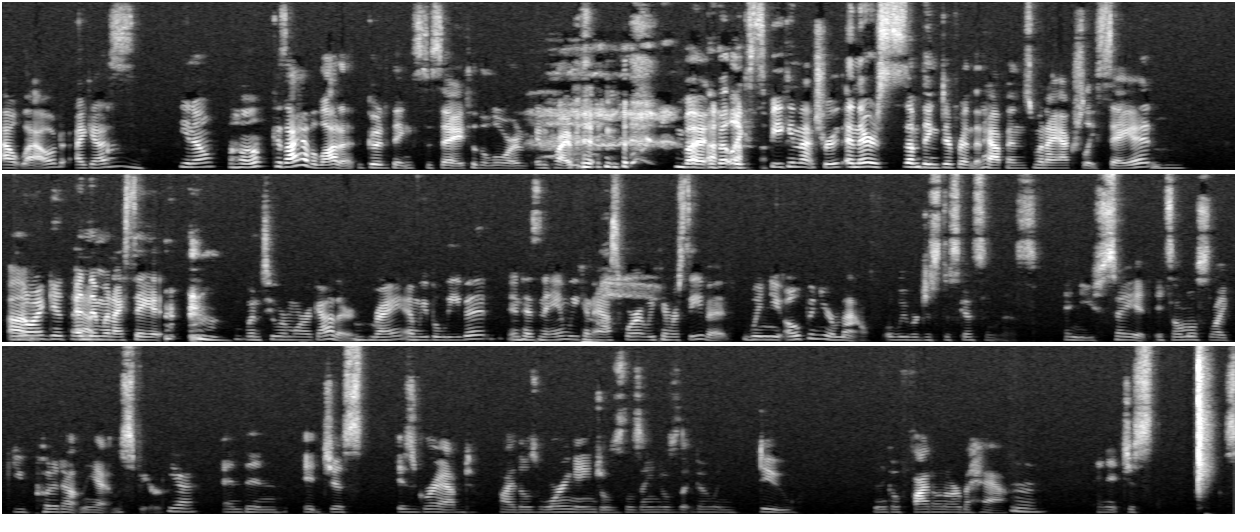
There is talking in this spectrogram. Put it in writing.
out loud, I guess. You know? Uh huh. because I have a lot of good things to say to the Lord in private, but but like speaking that truth, and there's something different that happens when I actually say it, um, no, I get that. and then when I say it, when two or more are gathered, Mhm. right, and we believe it in His name, we can ask for it, we can receive it. when you open your mouth, we were just discussing this, and you say it, it's almost like you put it out in the atmosphere, Yeah, and then it just is grabbed by those warring angels, those angels that go and do, and go fight on our behalf, Mm. and it just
